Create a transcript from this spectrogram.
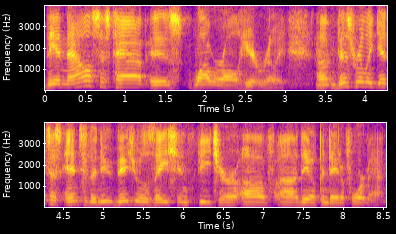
The analysis tab is why we're all here really. Um, this really gets us into the new visualization feature of uh, the open data format.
